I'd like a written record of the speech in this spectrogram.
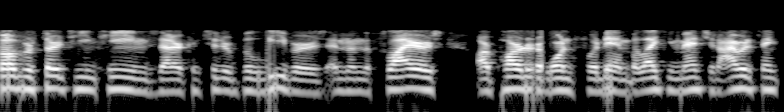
12 or 13 teams that are considered believers, and then the Flyers are part of one foot in. But like you mentioned, I would think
